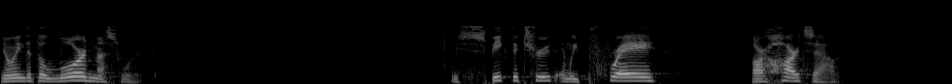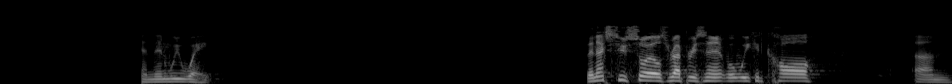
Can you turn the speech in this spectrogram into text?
knowing that the Lord must work. We speak the truth and we pray our hearts out. And then we wait. The next two soils represent what we could call um,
